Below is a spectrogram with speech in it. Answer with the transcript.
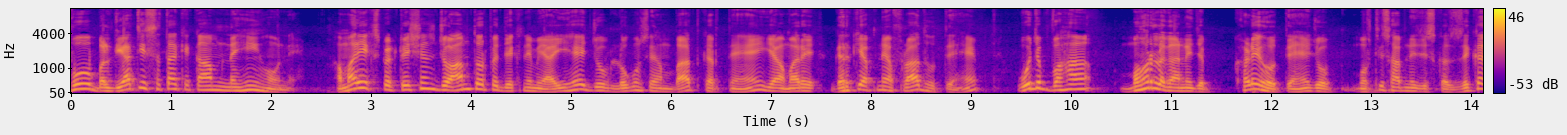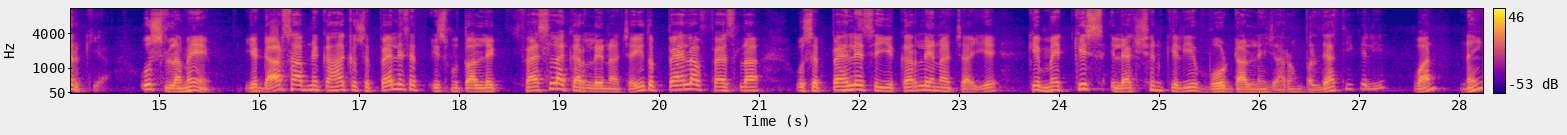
وہ بلدیاتی سطح کے کام نہیں ہونے۔ ہماری ایکسپیکٹیشن جو عام طور پہ دیکھنے میں آئی ہے، جو لوگوں سے ہم بات کرتے ہیں یا ہمارے گھر کے اپنے افراد ہوتے ہیں، وہ جب وہاں مہر لگانے جب کھڑے ہوتے ہیں، جو مفتی صاحب نے جس کا ذکر کیا اس لمحے، یہ ڈار صاحب نے کہا کہ اسے پہلے سے اس متعلق فیصلہ کر لینا چاہیے، تو پہلا فیصلہ اسے پہلے سے یہ کر لینا چاہیے کہ میں کس الیکشن کے لیے ووٹ ڈالنے جا رہا ہوں، بلدیاتی کے لیے۔ ون نہیں،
